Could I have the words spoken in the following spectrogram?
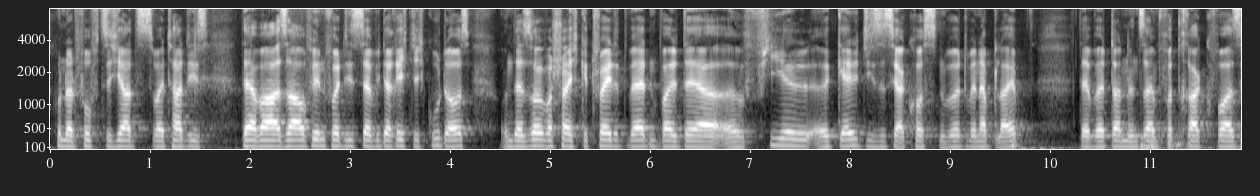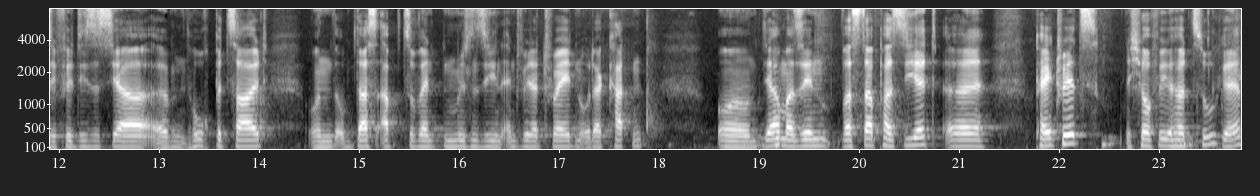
150 Yards, zwei Tutties. Der war, sah auf jeden Fall dieses Jahr wieder richtig gut aus und der soll wahrscheinlich getradet werden, weil der äh, viel äh, Geld dieses Jahr kosten wird, wenn er bleibt. Der wird dann in seinem Vertrag quasi für dieses Jahr ähm, hochbezahlt und um das abzuwenden, müssen sie ihn entweder traden oder cutten. Und ja, mal sehen, was da passiert. Äh, Patriots, ich hoffe, ihr hört zu, gell?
